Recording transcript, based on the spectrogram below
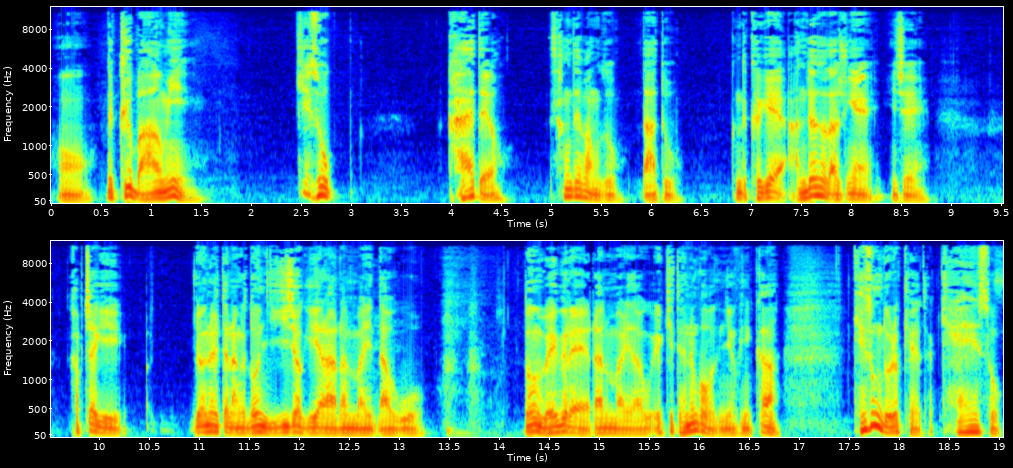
어, 근데 그 마음이 계속 가야 돼요. 상대방도, 나도. 근데 그게 안 돼서 나중에 이제 갑자기 연애할 때는 넌 이기적이야 라는 말이 나오고 넌 왜 그래 라는 말이 나오고 이렇게 되는 거거든요. 그러니까 계속 노력해야 돼요. 계속.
